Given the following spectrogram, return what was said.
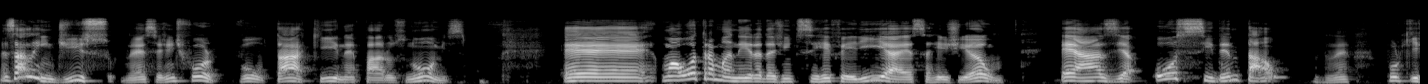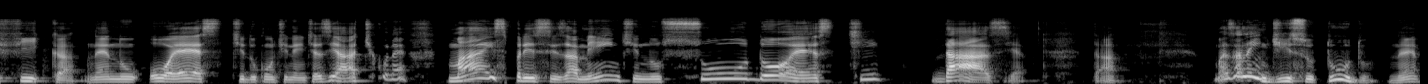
Mas além disso, né, se a gente for voltar aqui né, para os nomes, é, uma outra maneira da gente se referir a essa região é a Ásia Ocidental, né, porque fica né, no oeste do continente asiático, né, mais precisamente no sudoeste da Ásia. Tá? Mas além disso tudo, né,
